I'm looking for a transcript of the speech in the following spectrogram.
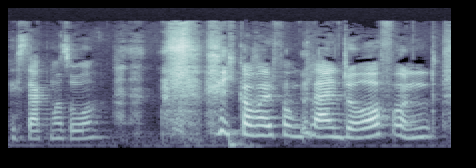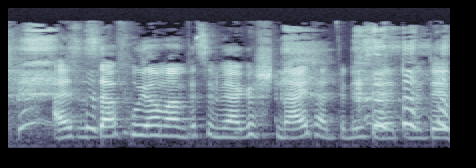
Ich sag mal so, ich komme halt vom kleinen Dorf und als es da früher mal ein bisschen mehr geschneit hat, bin ich halt mit den,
